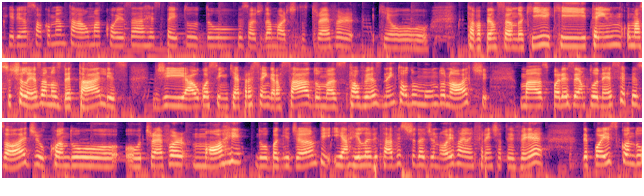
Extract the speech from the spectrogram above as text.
queria só comentar uma coisa a respeito do episódio da morte do Trevor, que eu tava pensando aqui, que tem uma sutileza nos detalhes de algo assim que é para ser engraçado, mas talvez nem todo mundo note. Mas, por exemplo, nesse episódio, quando o Trevor morre do bungee jump e a Hillary tá vestida de noiva em frente à TV, depois quando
